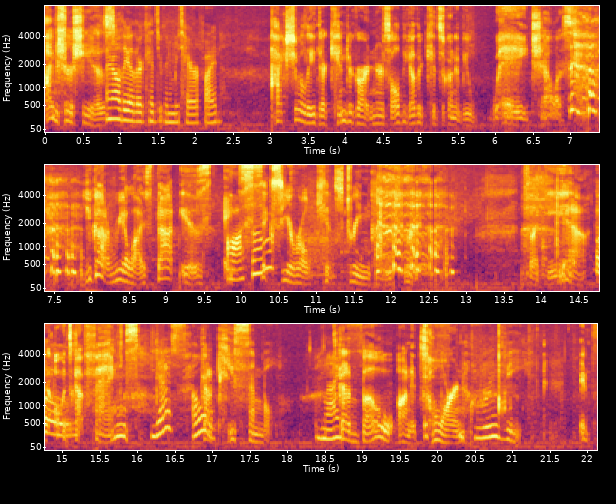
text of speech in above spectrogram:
I'm sure she is. And all the other kids are going to be terrified. Actually, they're kindergartners. All the other kids are going to be way jealous. you got to realize that is a Awesome. six-year-old kid's dream come true. it's like, yeah. Oh. it's got fangs. Yes. Oh, It's Got a peace symbol. nice. It's got a bow on its horn. Groovy. It's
